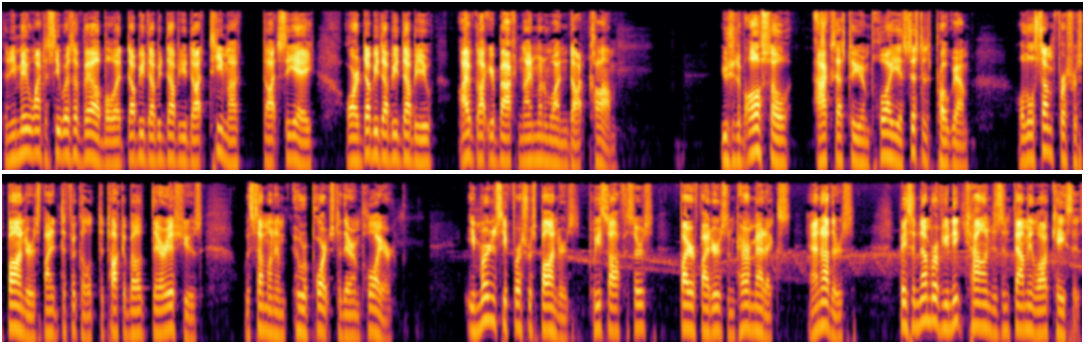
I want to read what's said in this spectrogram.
then you may want to see what's available at www.tema.ca or www.i'vegotyourback911.com. You should have also access to your employee assistance program, although some first responders find it difficult to talk about their issues with someone who reports to their employer. Emergency first responders, police officers, firefighters, and paramedics, and others, face a number of unique challenges in family law cases,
